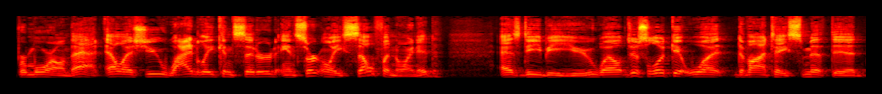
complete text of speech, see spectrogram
for more on that. LSU, widely considered and certainly self anointed as DBU. Well, just look at what DeVonta Smith did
